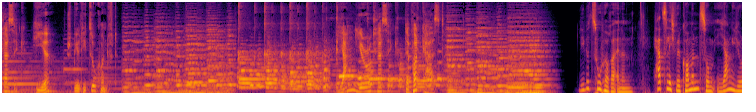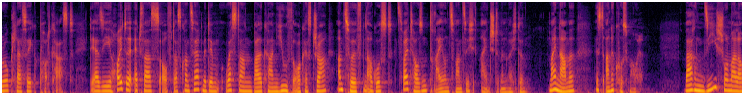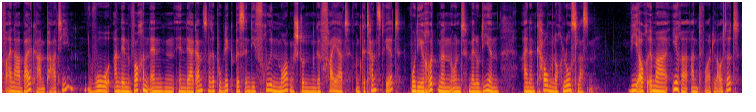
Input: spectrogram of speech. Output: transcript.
Classic. Hier spielt die Zukunft. Young Euro Classic, der Podcast. Liebe ZuhörerInnen, herzlich willkommen zum Young Euro Classic Podcast, der Sie heute etwas auf das Konzert mit dem Western Balkan Youth Orchestra am 12. August 2023 einstimmen möchte. Mein Name ist Anne Kussmaul. Waren Sie schon mal auf einer Balkanparty, wo an den Wochenenden in der ganzen Republik bis in die frühen Morgenstunden gefeiert und getanzt wird, wo die Rhythmen und Melodien einen kaum noch loslassen? Wie auch immer Ihre Antwort lautet,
